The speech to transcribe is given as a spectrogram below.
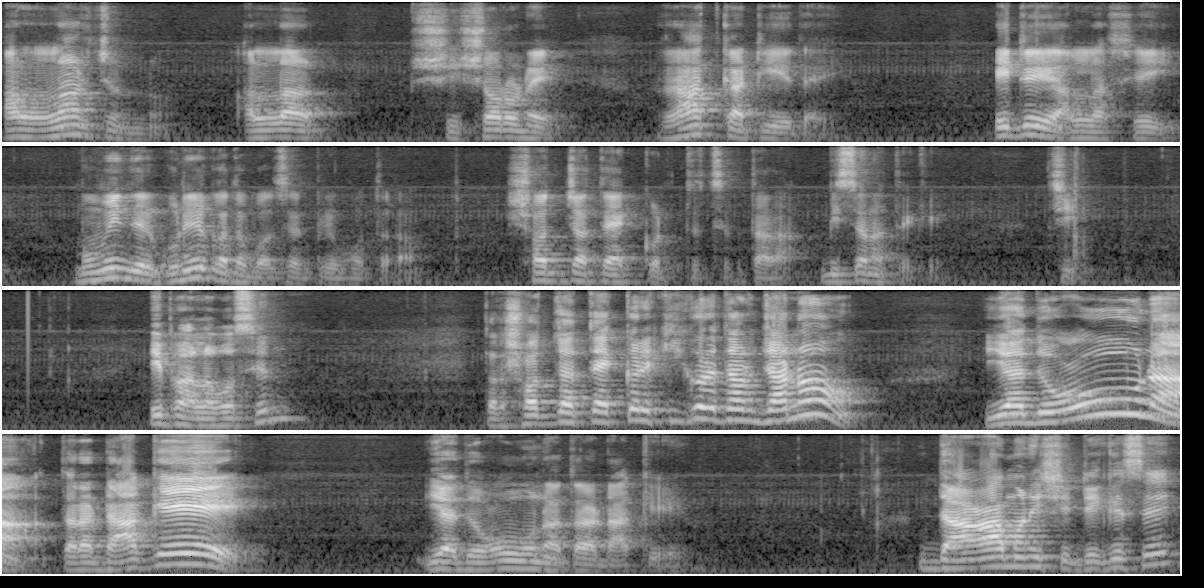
আল্লাহর জন্য, আল্লাহর সেই স্মরণে রাত কাটিয়ে দেয়। এটাই আল্লাহ সেই মুমিনদের গুণের কথা বলছেন, প্রিয় মোহতরাম। শয্যা ত্যাগ করতেছেন তারা বিছানা থেকে। জি। এবার আল্লাহ বলছেন, তারা শয্যা ত্যাগ করে কি করে তারা জানো? ইয়াদৌনা তারা ডাকে। ইয়াদৌনা তারা ডাকে। দা মানে সে ডেকেছে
